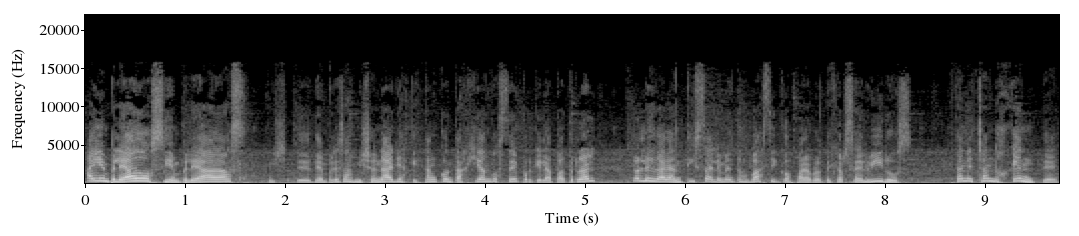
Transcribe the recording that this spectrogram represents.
Hay empleados y empleadas de empresas millonarias que están contagiándose porque la patronal no les garantiza elementos básicos para protegerse del virus. Están echando gente.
